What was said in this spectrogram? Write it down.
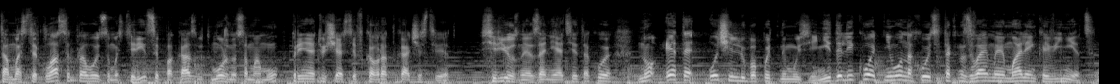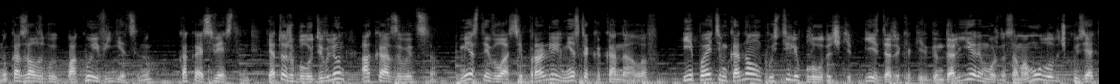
Там мастер-классы проводятся, мастерицы показывают, можно самому принять участие в ковроткачестве. Серьезное занятие такое. Но это очень любопытный музей. Недалеко от него находится так называемая маленькая Венеция. Ну, казалось бы, Баку и Венеция. Ну, какая связь-то? Я тоже был удивлен. Оказывается, местные власти пролили несколько каналов. И по этим каналам пустили лодочки. Есть даже какие-то гондольеры, можно самому лодочку взять.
